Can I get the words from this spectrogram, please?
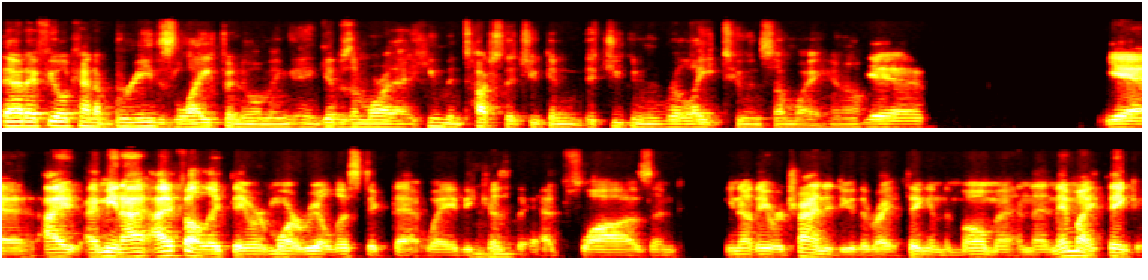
that i feel kind of breathes life into them and, and gives them more of that human touch that you can that you can relate to in some way you know? Yeah. Yeah. I i mean i, I felt like they were more realistic that way because mm-hmm. they had flaws and you know they were trying to do the right thing in the moment. And then they might think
